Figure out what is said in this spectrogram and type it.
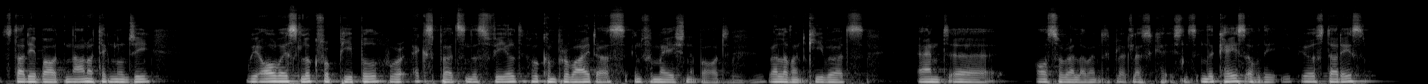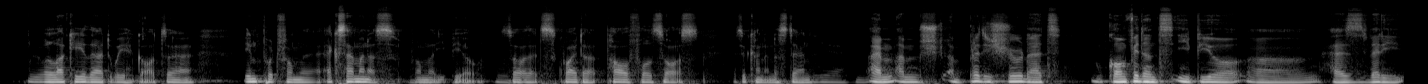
study about nanotechnology, we always look for people who are experts in this field who can provide us information about mm-hmm. relevant keywords and uh, also relevant classifications. In the case of the EPO studies, we were lucky that we got uh, input from the examiners from the EPO. Mm-hmm. So that's quite a powerful source, as you can understand. Yeah, mm-hmm. I'm I'm sh- I'm pretty sure that confident EPO uh, has very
